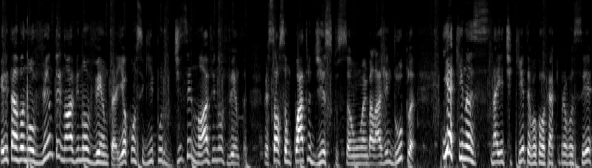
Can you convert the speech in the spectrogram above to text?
ele estava R$ 99,90 e eu consegui por R$ 19,90. Pessoal, são quatro discos, são uma embalagem dupla. E aqui nas, na etiqueta, eu vou colocar aqui para você,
